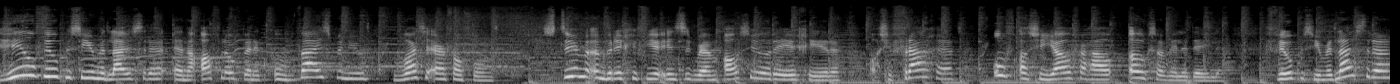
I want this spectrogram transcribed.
Heel veel plezier met luisteren en na afloop ben ik onwijs benieuwd wat je ervan vond. Stuur me een berichtje via Instagram als je wil reageren, als je vragen hebt of als je jouw verhaal ook zou willen delen. Veel plezier met luisteren!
